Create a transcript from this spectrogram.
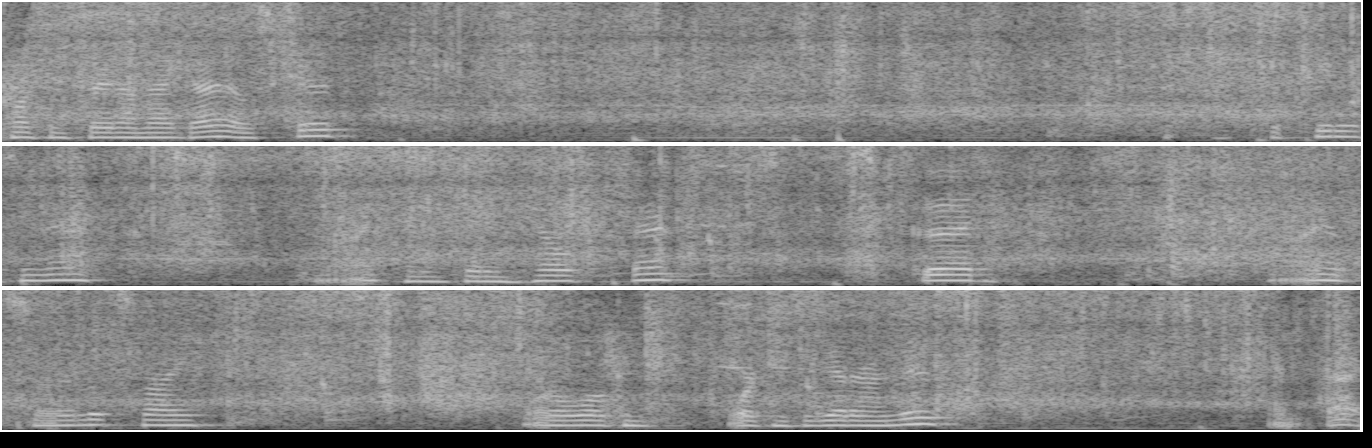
concentrate on that guy. That was good. Torpedoes in there. Alright, so I'm getting health there. Good. Alright, so it looks like we're all working, working together on this. And that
